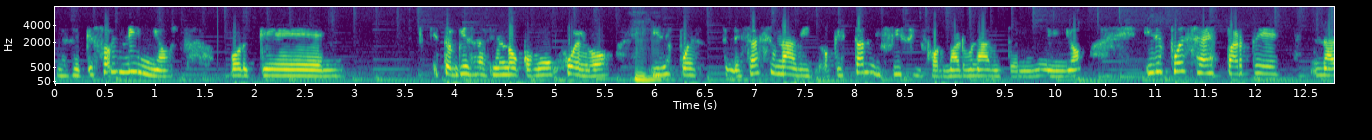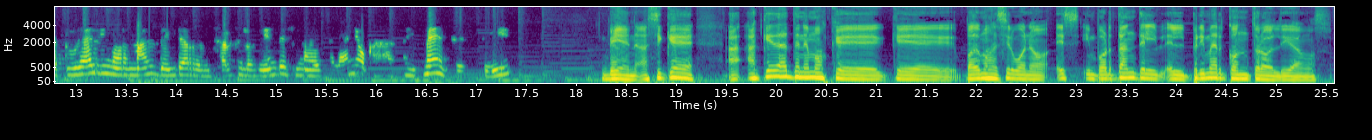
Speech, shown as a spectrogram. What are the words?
desde que son niños, porque esto empieza siendo como un juego y después se les hace un hábito, que es tan difícil formar un hábito en un niño, y después ya es parte natural y normal de ir a revisarse los dientes una vez al año cada seis meses, ¿sí? Bien, así que ¿a, qué edad tenemos que, que, podemos decir, bueno, es importante el, primer control, digamos?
